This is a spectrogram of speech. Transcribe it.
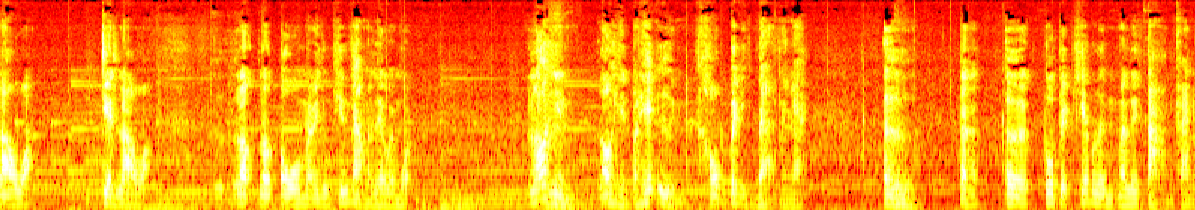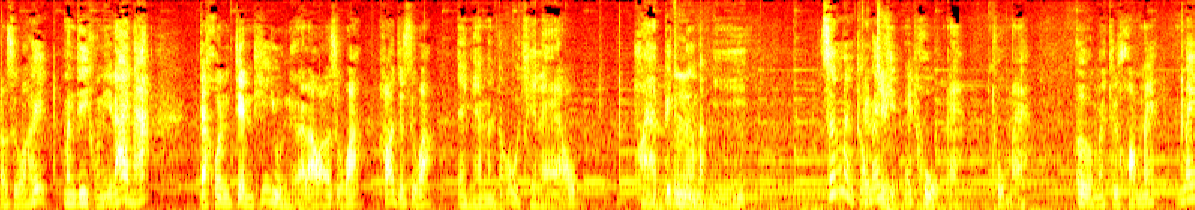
เราอะเจนเราอะเราเราโตมาในยุคที่ทุกอย่างมันเร็วไปหมด เราเห็นเราเห็นประเทศอื่นเขาเป็นอีกแบบหนึงไงเออ แต่เออตัวเปรียบเทียบเลยมันเลยต่างกันเรารู้สึกว่าเฮ้ยมันดีกว่านี้ได้นะแต่คนเจนที่อยู่เหนือเรารู้สึกว่าเขาอาจจะรู้สึกว่าอย่างเงี้ยมันก็โอเคแล้ว เขาแฮปปี้กับเรื่องแบบนี้ ซึ่งมันก็ไม่ผิดไม่ถูกไงถูกไหมเออ มันคือความไม่ไม่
